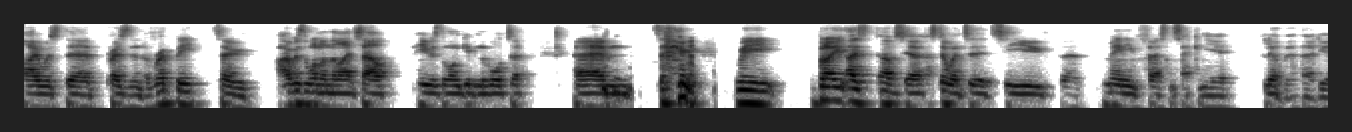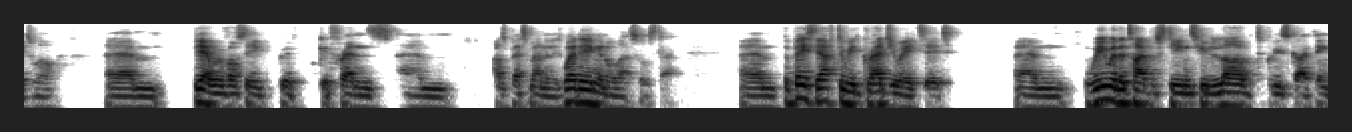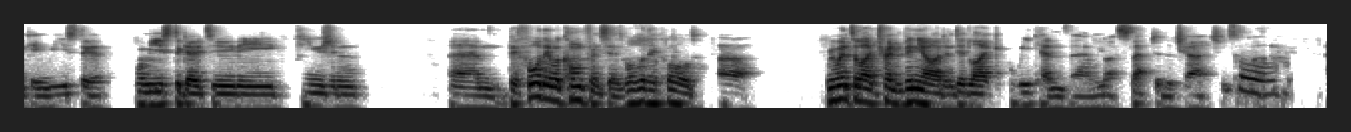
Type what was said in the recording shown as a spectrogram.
I was the president of rugby. So I was the one on the lights out he was the one giving the water. Um, so we, but I, I obviously I still went to CU for mainly first and second year, a little bit of third year as well. Um, yeah, we've obviously good good friends. Um, I was best man at his wedding and all that sort of stuff. Um, but basically, after we'd graduated, um, we were the type of students who loved blue sky thinking. We used to, when we used to go to the Fusion, um, before they were conferences, what were they called? We went to like Trent Vineyard and did like weekends there. We like slept in the church and stuff. Cool.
